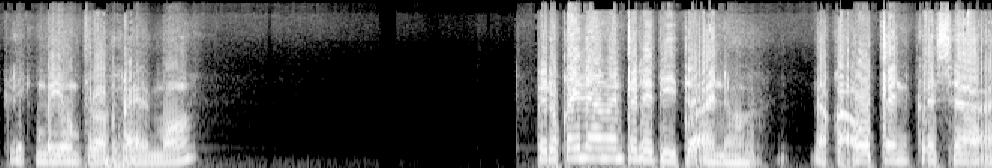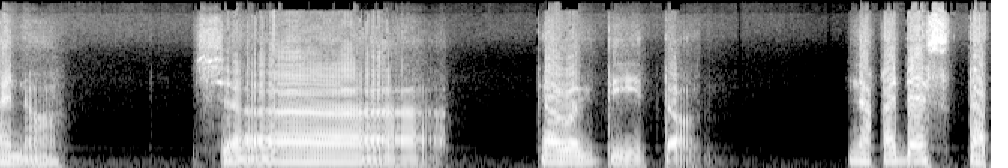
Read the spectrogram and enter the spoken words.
Click mo yung profile mo. Pero kailangan pala dito ano, naka-open ka sa ano, sa tawag dito naka-desktop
